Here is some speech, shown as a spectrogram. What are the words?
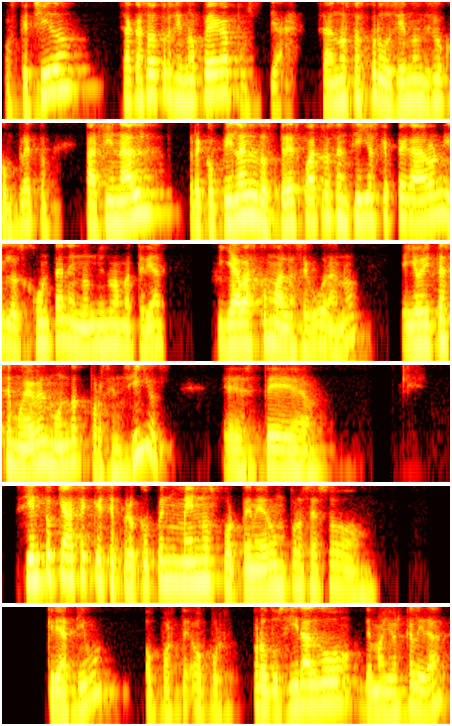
pues qué chido. Sacas otro, si no pega, pues ya. O sea, no estás produciendo un disco completo. Al final recopilan los tres, cuatro sencillos que pegaron y los juntan en un mismo material. Y ya vas como a la segura, ¿no? Y ahorita se mueve el mundo por sencillos. Este, siento que hace que se preocupen menos por tener un proceso creativo o por, o por producir algo de mayor calidad,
